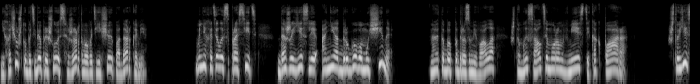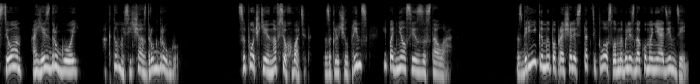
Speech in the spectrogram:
«Не хочу, чтобы тебе пришлось жертвовать еще и подарками». Мне хотелось спросить, даже если они от другого мужчины, но это бы подразумевало, что мы с Алтимором вместе, как пара. Что есть он, а есть другой. А кто мы сейчас друг другу? Цепочки на все хватит, заключил принц и поднялся из-за стола. С Береникой мы попрощались так тепло, словно были знакомы не один день.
